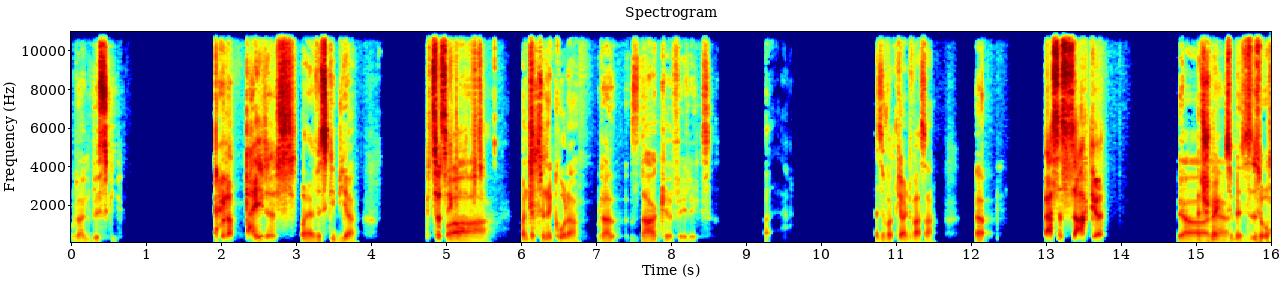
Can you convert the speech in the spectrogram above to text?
Oder ein Whisky. Oder beides. Oder Whisky-Bier. Jetzt wird's ekelhaft. Und dazu eine Cola. Oder Sake, Felix. Also Wodka mit Wasser. Ja. Das ist Sake. Ja, Das schmeckt na, zumindest so.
